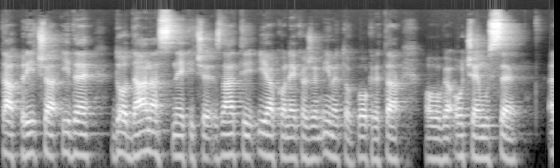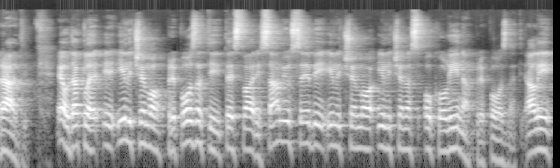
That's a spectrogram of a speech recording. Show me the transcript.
ta priča ide do danas, neki će znati, iako ne kažem ime tog pokreta, ovoga, o čemu se radi. Evo, dakle, ili ćemo prepoznati te stvari sami u sebi ili, ćemo, ili će nas okolina prepoznati. Ali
